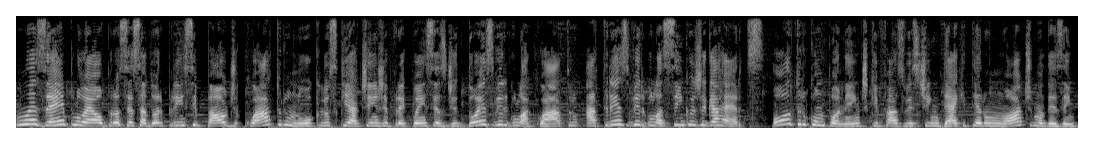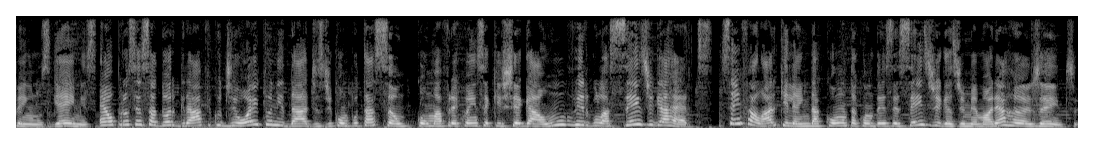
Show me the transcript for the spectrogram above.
Um exemplo é o processador principal de 4 núcleos que atinge frequências de 2,4 a 3,5 GHz. Outro componente que faz o Steam Deck ter um ótimo desempenho desempenho nos games é o processador gráfico de 8 unidades de computação, com uma frequência que chega a 1,6 GHz. Sem falar que ele ainda conta com 16 GB de memória RAM, gente.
